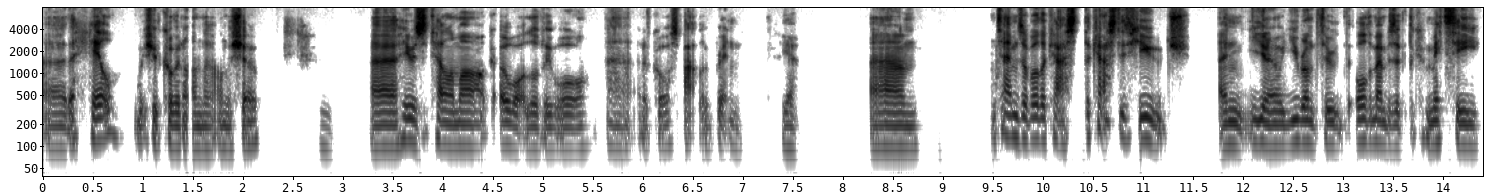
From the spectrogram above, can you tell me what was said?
uh, The Hill, which we've covered on the on the show. Hmm. Uh, Heroes of Telemark. Oh, what a lovely war, uh, and of course, Battle of Britain. Yeah. Um, in terms of other cast, the cast is huge, and you know you run through all the members of the committee,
